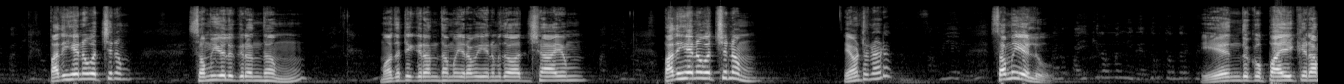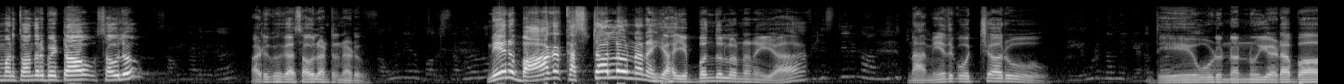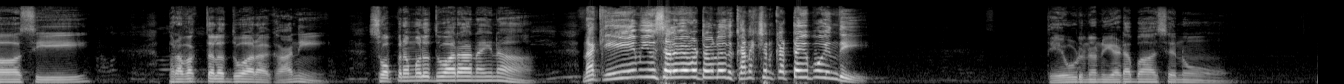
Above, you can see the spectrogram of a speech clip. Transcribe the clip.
పదిహేను వచ్చినం సమయలు గ్రంథం మొదటి గ్రంథం ఇరవై ఎనిమిదో అధ్యాయం పదిహేను వచ్చినం ఏమంటున్నాడు? సమయలు. ఎందుకు పైకి రమ్మని తొందర పెట్టావు సౌలు? అడుగుగా సౌలు అంటున్నాడు. నేను బాగా కష్టాల్లో ఉన్నానయ్యా ఇబ్బందుల్లో ఉన్నానయ్యా. నా మీదకు వచ్చారు. దేవుడు నన్ను ఎడబాసి ప్రవక్తల ద్వారా కానీ స్వప్నముల ద్వారానైనా నాకేమీ సెలవివ్వటం లేదు కనెక్షన్ కట్ అయిపోయింది. దేవుడు నన్ను ఎడబాసెను.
